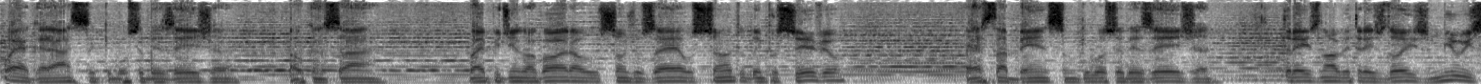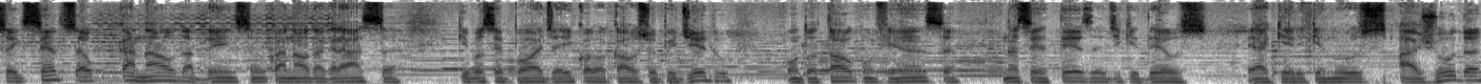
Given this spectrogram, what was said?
Qual é a graça que você deseja alcançar? Vai pedindo agora ao São José, o santo do impossível, esta bênção que você deseja. 3932 1600 é o canal da bênção, o canal da graça que você pode aí colocar o seu pedido com total confiança, na certeza de que Deus é aquele que nos ajuda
